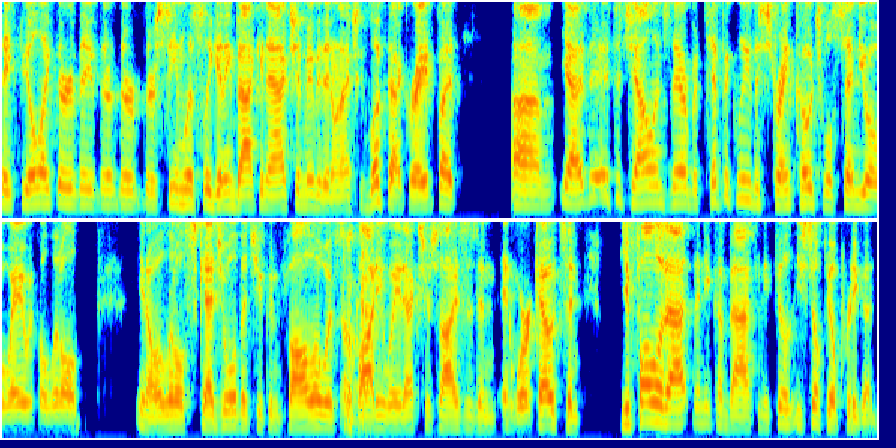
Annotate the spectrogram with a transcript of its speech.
they feel like they're they, they're they're they're seamlessly getting back in action. Maybe they don't actually look that great, but um, yeah, it's a challenge there. But typically, the strength coach will send you away with a little, you know, a little schedule that you can follow with some Okay. body weight exercises and, and workouts, and you follow that. Then you come back and you feel you still feel pretty good.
